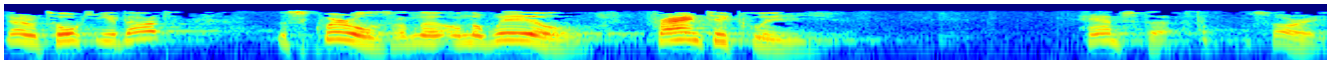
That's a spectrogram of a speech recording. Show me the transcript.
You know what I'm talking about? The squirrels on the, on the wheel, frantically. Hamster, sorry.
